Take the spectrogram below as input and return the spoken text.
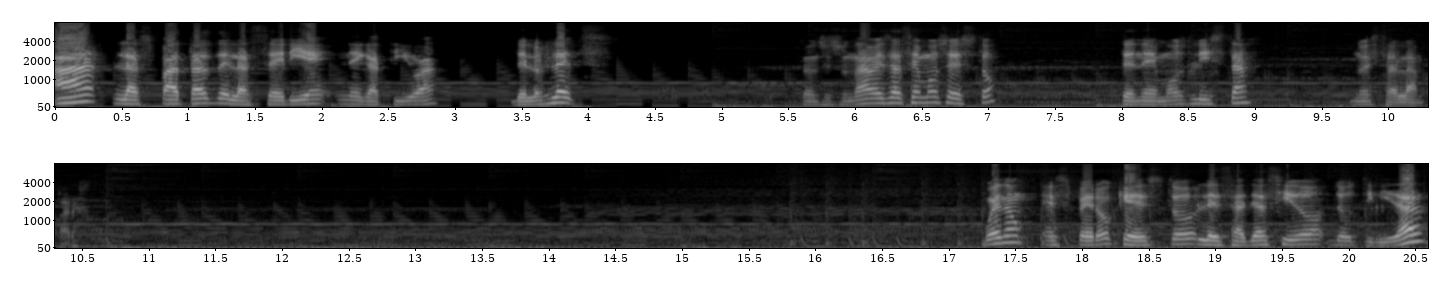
a las patas de la serie negativa de los LEDs. Entonces una vez hacemos esto, tenemos lista nuestra lámpara. Bueno, espero que esto les haya sido de utilidad.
